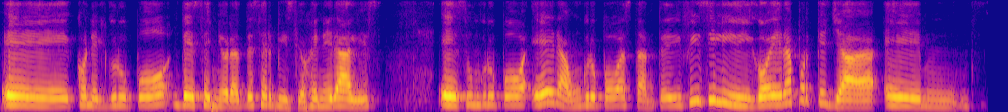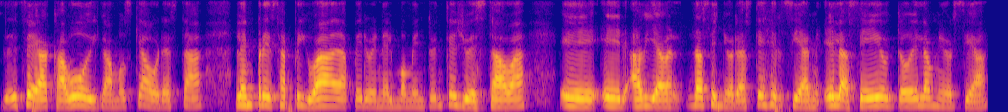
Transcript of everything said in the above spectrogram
eh, con el grupo de señoras de servicios generales es un grupo, era un grupo bastante difícil y digo era porque ya em, se acabó, digamos que ahora está la empresa privada, pero en el momento en que yo estaba, eh, había las señoras que ejercían el aseo y todo en la universidad,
